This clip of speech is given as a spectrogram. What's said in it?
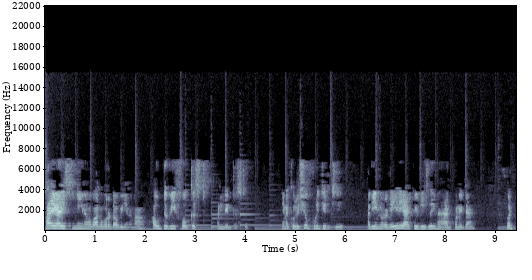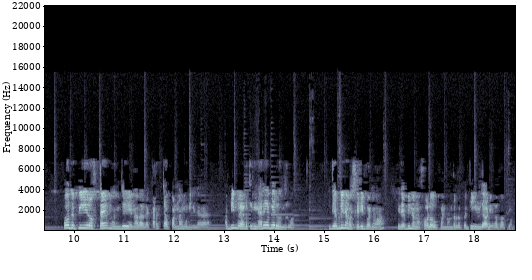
ஹாய் ஹாய் இன்னைக்கு நம்ம பார்க்க போகிற டாபிக் என்னன்னா how to be focused and interested எனக்கு ஒரு விஷயம் பிடிச்சிருச்சு. அது என்னோட டெய்லி ஆக்டிவிட்டீஸ்லையும் நான் ஆட் பண்ணிட்டேன். But over the period of time வந்து என்னால் அதை கரெக்டாக பண்ண முடியல அப்படின்ற இடத்துக்கு நிறைய பேர் வந்துருவாங்க. இது எப்படி நம்ம சரி பண்ணலாம்? இது எப்படி நம்ம ஃபாலோ பண்ணுன்றதை பற்றி இந்த ஆடியோவில் பார்க்கலாம்.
